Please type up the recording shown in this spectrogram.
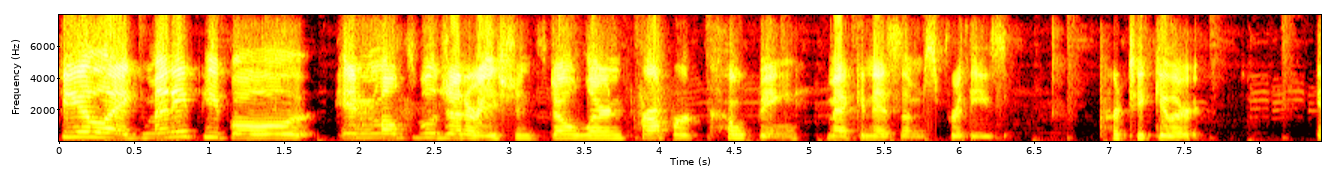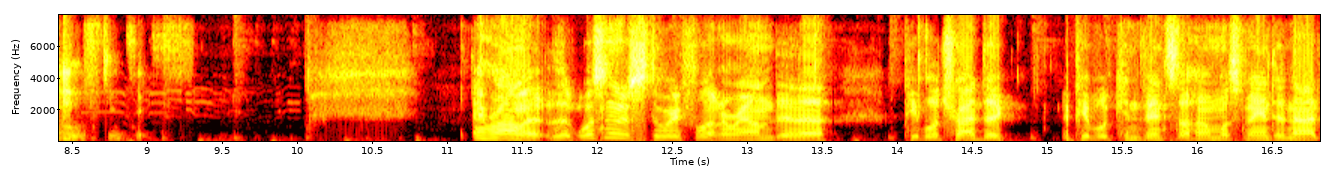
Feel like many people in multiple generations don't learn proper coping mechanisms for these particular instances. Hey, Rama, wasn't there a story floating around that uh, people tried to people convinced a homeless man to not,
